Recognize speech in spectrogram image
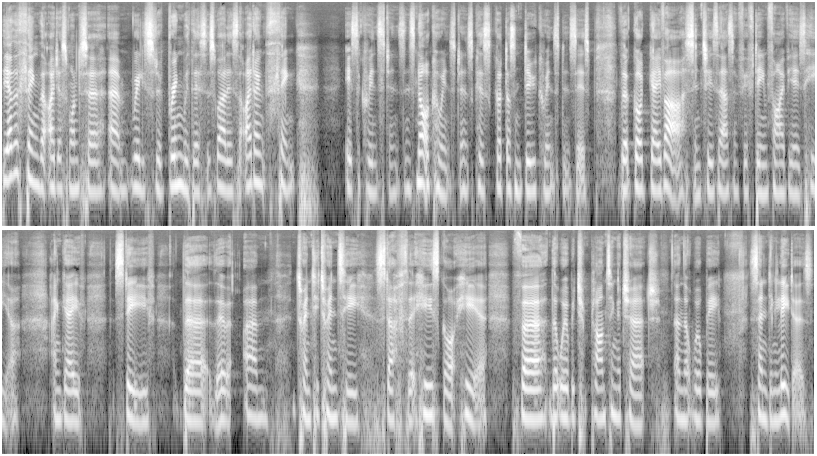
The other thing that I just want to um, really sort of bring with this as well is that I don't think it's a coincidence. It's not a coincidence because God doesn't do coincidences. That God gave us in 2015 five years here, and gave Steve the the um, 2020 stuff that he's got here for that we'll be planting a church and that we'll be sending leaders.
